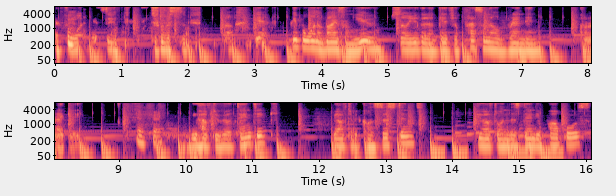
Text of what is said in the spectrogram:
everyone listening to us. Uh, yeah, people want to buy from you, so you gotta get your personal branding correctly. Mm-hmm. You have to be authentic. You have to be consistent. You have to understand your purpose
